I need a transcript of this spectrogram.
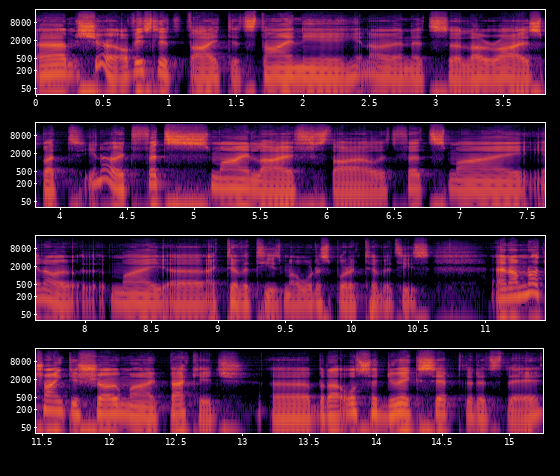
Um, sure, obviously it's tight, it's tiny, you know, and it's a low rise, but you know, it fits my lifestyle. It fits my, you know, my uh, activities, my water sport activities. And I'm not trying to show my package, uh, but I also do accept that it's there.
